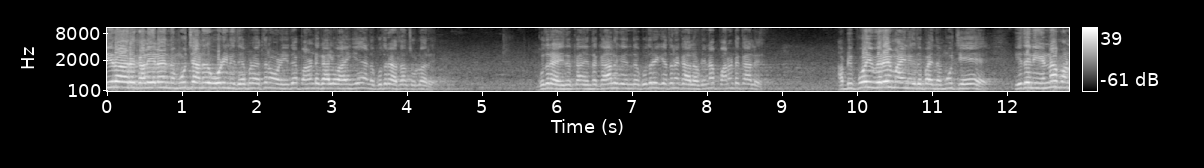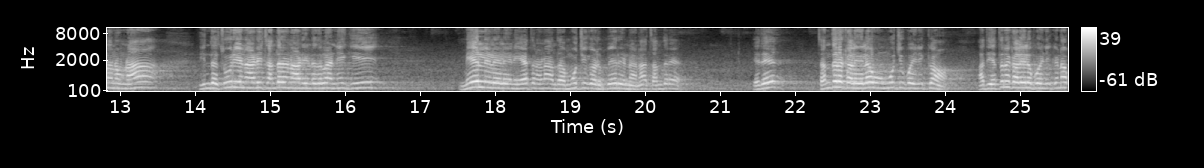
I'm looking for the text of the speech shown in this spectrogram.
ஈராறு கலையில் இந்த மூச்சானது ஓடினது. எப்படி எத்தனை ஓடினது? பன்னெண்டு கால் வாங்கி அந்த குதிரை அதான் சொல்லுவார். குதிரை இது கா இந்த காலுக்கு இந்த குதிரைக்கு எத்தனை கால் அப்படின்னா பன்னெண்டு கால். அப்படி போய் விரயமாயினுக்குதுப்பா இந்த மூச்சு. இதை நீ என்ன பண்ணணும்னா இந்த சூரிய நாடி சந்திர நாடின்றதெல்லாம் நீக்கி மேல்நிலையில் நீ ஏற்றினா அந்த மூச்சுக்கோட பேர் என்னன்னா சந்திரன். எது? சந்திர கலையில் உன் மூச்சு போய் நிற்கும் அது எத்தனை கலையில் போய் நிற்கும்னா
